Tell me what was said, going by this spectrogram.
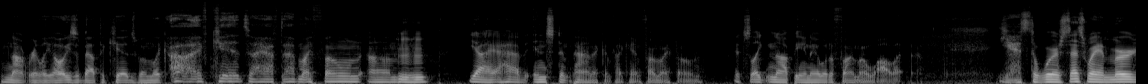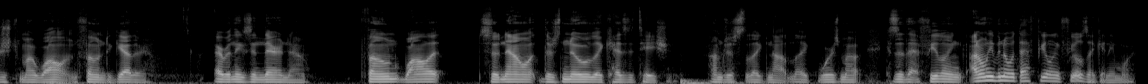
not really always about the kids, but I'm like, oh, I have kids. I have to have my phone. Um, Mm-hmm. Yeah, I have instant panic if I can't find my phone. It's like not being able to find my wallet. Yeah, it's the worst. That's why I merged my wallet and phone together. Everything's in there now. Phone, wallet. So now there's no like hesitation. I'm just like not like where's my because of that feeling. I don't even know what that feeling feels like anymore.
